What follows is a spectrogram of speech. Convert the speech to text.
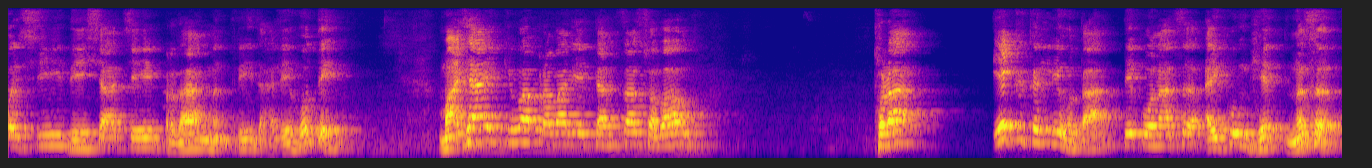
वर्षी देशाचे प्रधानमंत्री झाले होते. माझ्या ऐकिवाप्रमाणे त्यांचा स्वभाव थोडा एककल्ली होता. ते कोणाचं ऐकून घेत नसत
